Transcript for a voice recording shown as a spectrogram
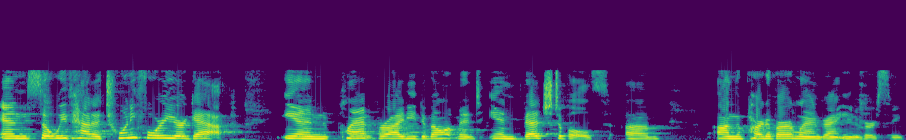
and so we've had a 24-year gap in plant variety development in vegetables um, on the part of our land-grant university.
